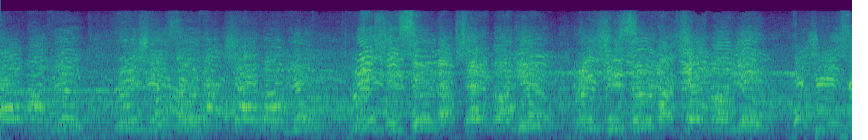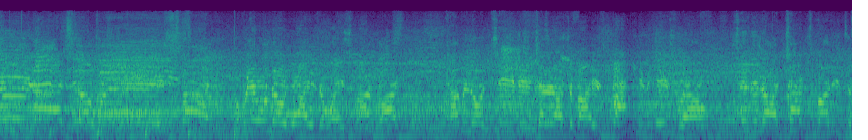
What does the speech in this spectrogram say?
Shame on you! Rishi Sunak, shame on you! Rishi Sunak, shame on you! Rishi Sunak, shame on you! Rishi Sunak's a waste man. And we all know why he's a waste man, right? Coming on TV telling us about his back in Israel, sending our tax money to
